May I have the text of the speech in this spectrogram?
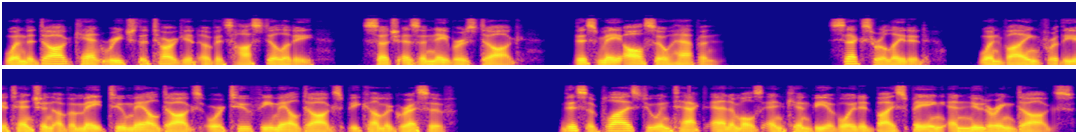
When the dog can't reach the target of its hostility, such as a neighbor's dog, this may also happen. Sex related, when vying for the attention of a mate two male dogs or two female dogs become aggressive. This applies to intact animals and can be avoided by spaying and neutering dogs.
